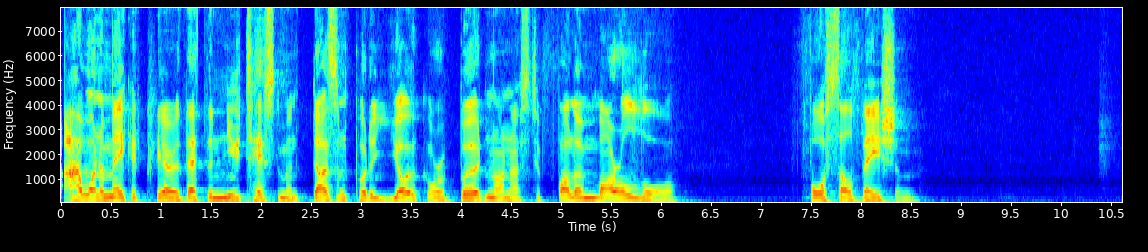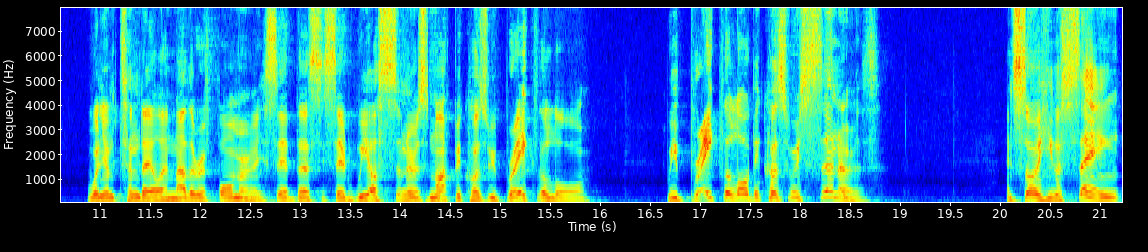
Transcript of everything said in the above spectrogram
I want to make it clear that the New Testament doesn't put a yoke or a burden on us to follow moral law for salvation. William Tyndale, another reformer, he said this. He said, We are sinners not because we break the law, we break the law because we're sinners. And so he was saying,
